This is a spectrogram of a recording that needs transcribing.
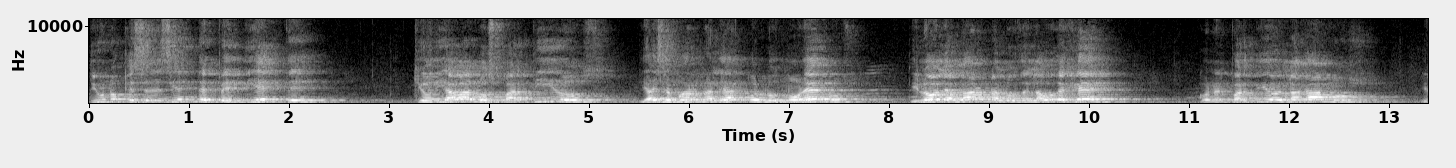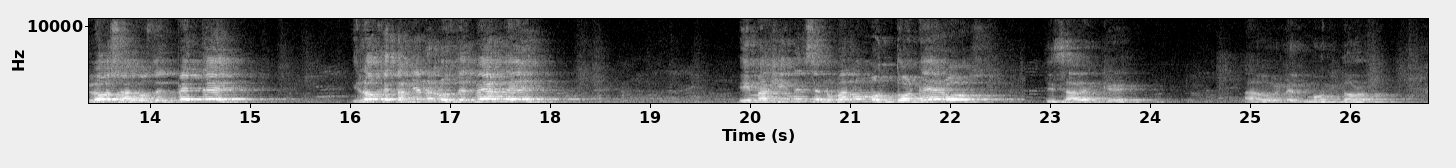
de uno que se decía independiente, que odiaba los partidos, y ahí se fueron a aliar con los morenos, y luego le hablaron a los de la UDG, con el partido de Lagamos, y luego a los del PT, y luego que también a los del Verde. Imagínense nomás los montoneros. ¿Y saben qué? Aún el montón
